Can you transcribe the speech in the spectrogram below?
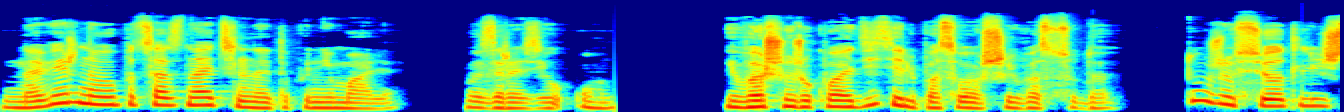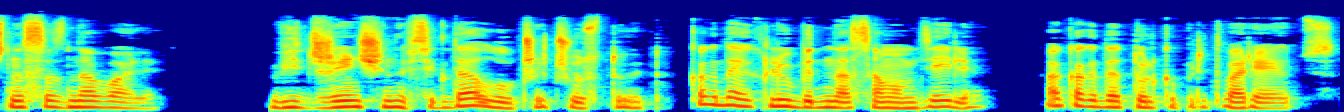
Наверное, вы подсознательно это понимали, возразил он. И ваши руководители, пославшие вас сюда, тоже все отлично сознавали. Ведь женщины всегда лучше чувствуют, когда их любят на самом деле, а когда только притворяются.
